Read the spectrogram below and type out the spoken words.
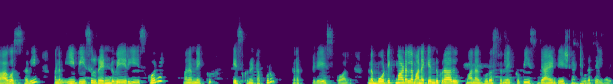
బాగా వస్తుంది మనం ఈ పీసులు రెండు వేరు వేసుకొని మనం నెక్ వేసుకునేటప్పుడు కరెక్ట్గా వేసుకోవాలి మన బోటిక్ మోడల్లో మనకెందుకు రాదు? మనకు కూడా వస్తుంది. నెక్ పీస్ జాయింట్ వేసినట్టు కూడా తెలియదు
